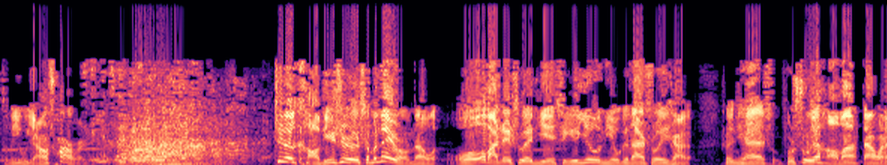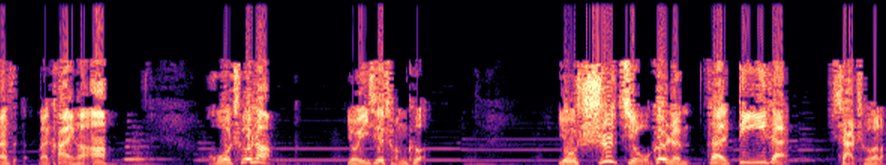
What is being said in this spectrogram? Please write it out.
怎么有羊肉串味儿？这个考题是什么内容呢？我我我把这数学题是一个英文题，我跟大家说一下。说你前不是数学好吗？大家伙来来看一看啊。火车上有一些乘客，有十九个人在第一站下车了，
